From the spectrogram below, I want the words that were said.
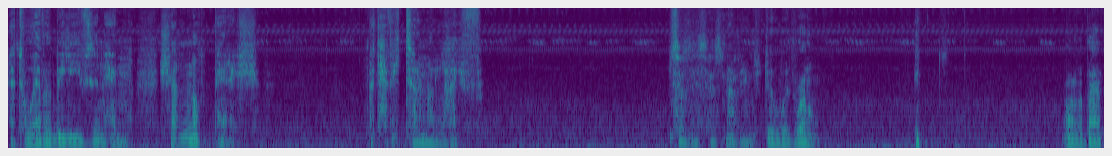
that whoever believes in him shall not perish, but have eternal life. So this has nothing to do with Rome. It's all about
